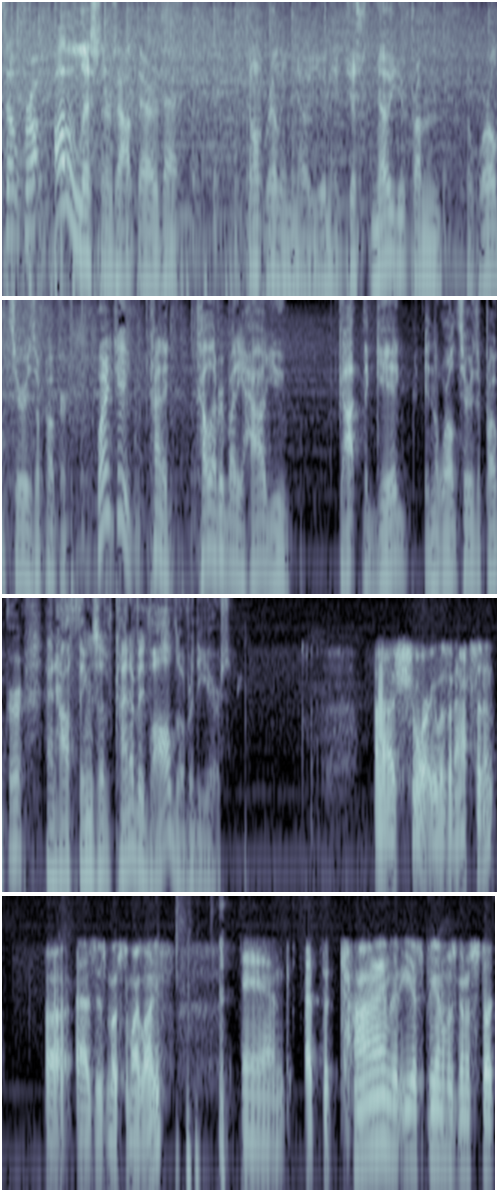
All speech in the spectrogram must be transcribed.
So, for all the listeners out there that don't really know you and they just know you from the World Series of Poker, why don't you kind of tell everybody how you got the gig in the World Series of Poker and how things have kind of evolved over the years? Uh, sure, it was an accident, uh, as is most of my life. and at the time that ESPN was going to start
